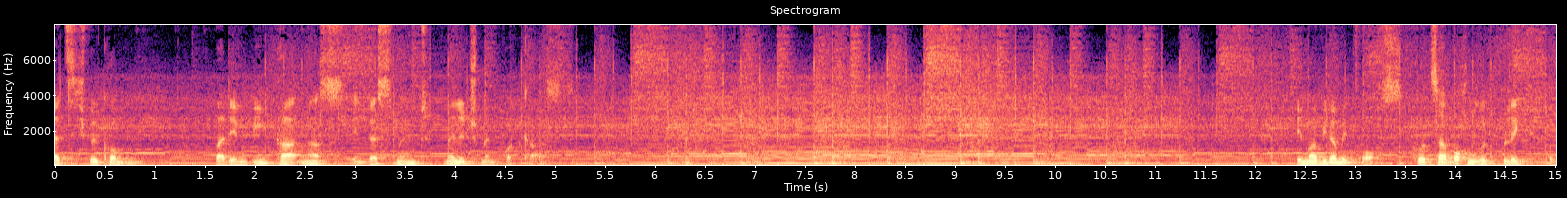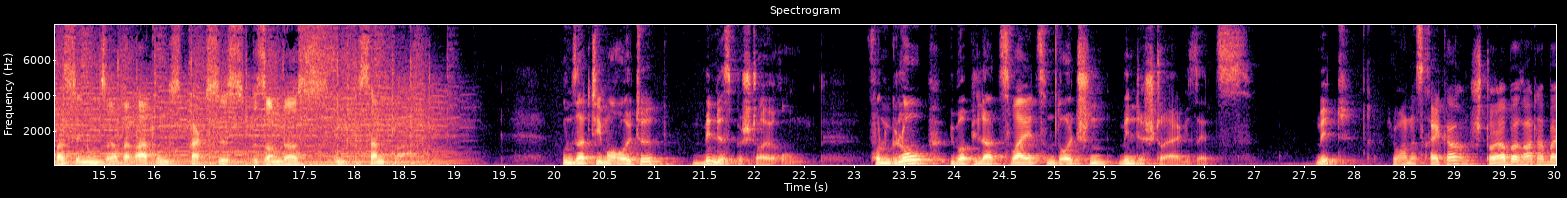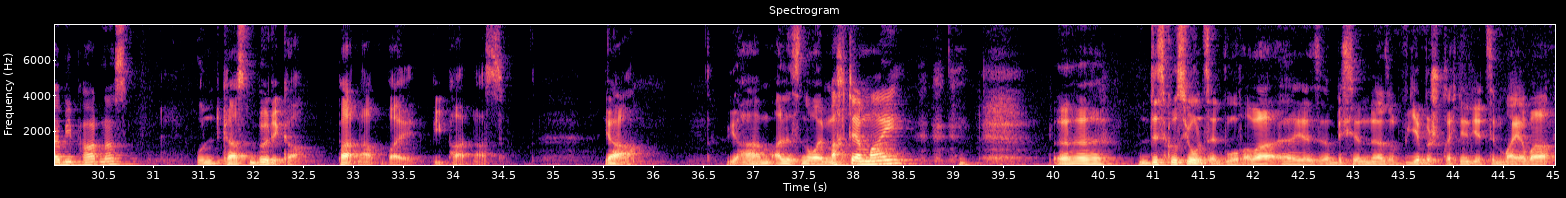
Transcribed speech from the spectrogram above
Herzlich willkommen bei dem B-Partners Investment Management Podcast. Immer wieder Mittwochs, kurzer Wochenrückblick, was in unserer Beratungspraxis besonders interessant war. Unser Thema heute Mindestbesteuerung. Von Globe über Pillar 2 zum deutschen Mindeststeuergesetz. Mit Johannes Recker, Steuerberater bei B-Partners. Und Carsten Bödecker, Partner bei B-Partners. Ja, wir haben alles neu. Macht der Mai? äh, ein Diskussionsentwurf, aber äh, ein bisschen, also wir besprechen ihn jetzt im Mai, aber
